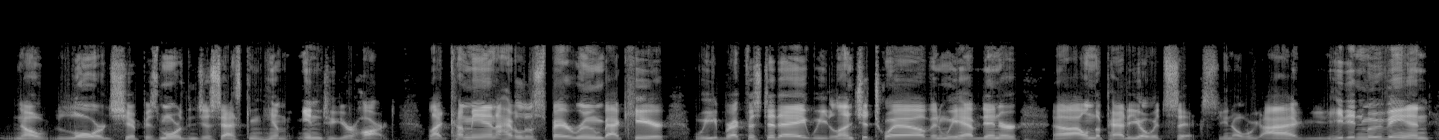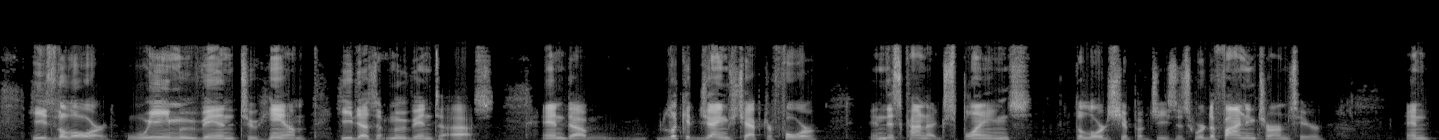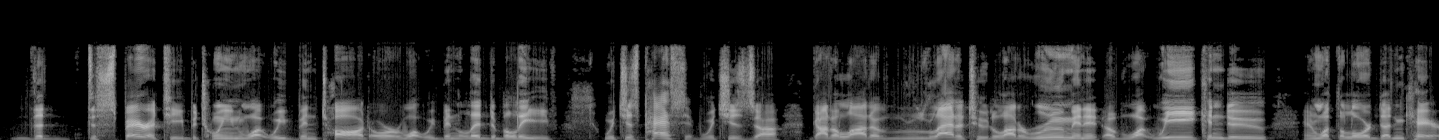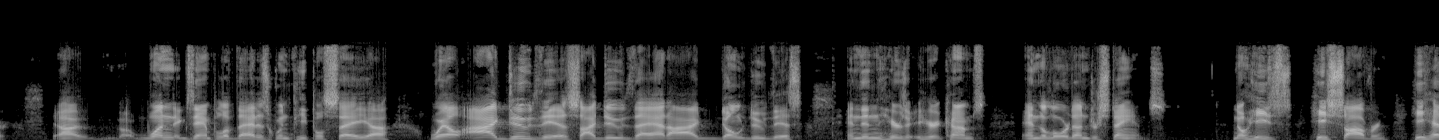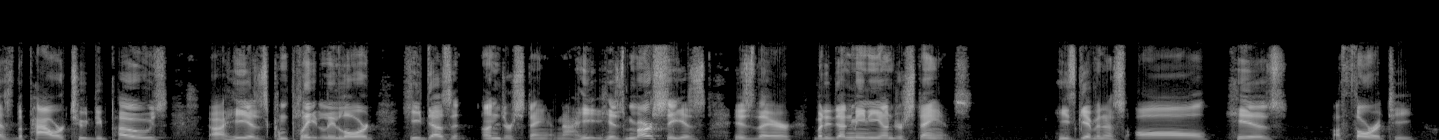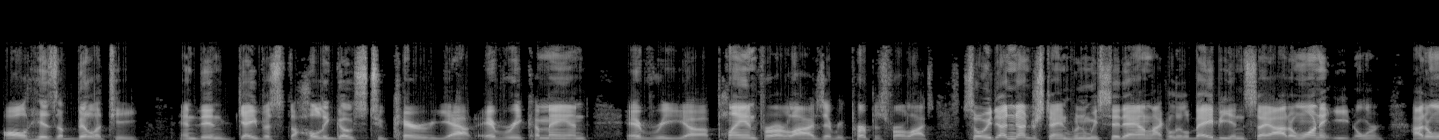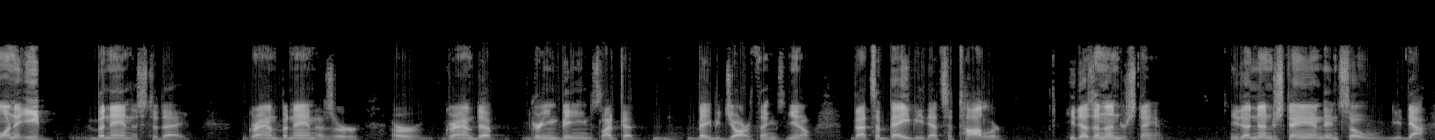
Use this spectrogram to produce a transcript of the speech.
No, lordship is more than just asking him into your heart. Like, come in, I have a little spare room back here. We eat breakfast today. 8, we lunch at 12, and we have dinner uh, on the patio at 6. You know, I, he didn't move in, he's the Lord. We move in to him, he doesn't move into us. And um, look at James chapter 4, and this kind of explains the lordship of Jesus. We're defining terms here. And the disparity between what we've been taught or what we've been led to believe, which is passive, which has uh, got a lot of latitude, a lot of room in it of what we can do and what the Lord doesn't care. Uh, one example of that is when people say, uh, Well, I do this, I do that, I don't do this. And then here's, here it comes. And the Lord understands. No, He's, he's sovereign. He has the power to depose uh, he is completely Lord. He doesn't understand. Now, he, his mercy is, is there, but it doesn't mean he understands. He's given us all his authority, all his ability, and then gave us the Holy Ghost to carry out every command, every uh, plan for our lives, every purpose for our lives. So he doesn't understand when we sit down like a little baby and say, I don't want to eat orange. I don't want to eat bananas today ground bananas or or ground up green beans like that baby jar things. You know, that's a baby. That's a toddler. He doesn't understand. He doesn't understand, and so yeah,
